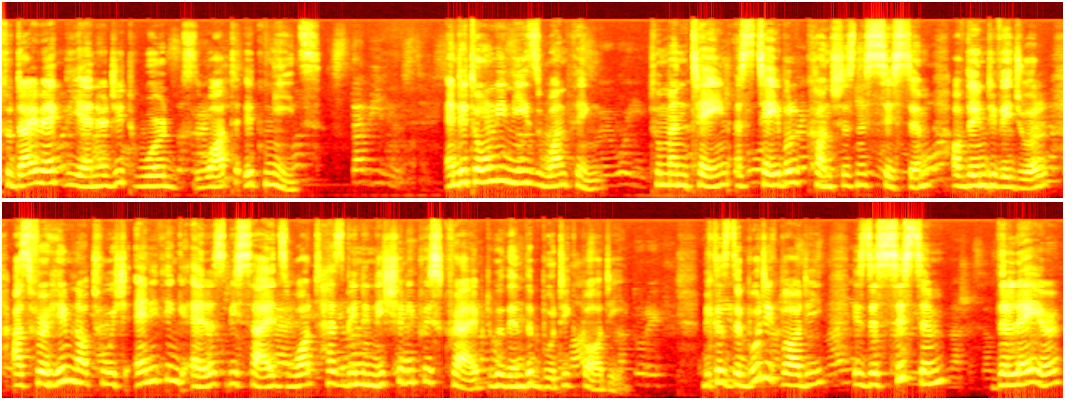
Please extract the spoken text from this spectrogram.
to direct the energy towards what it needs. And it only needs one thing to maintain a stable consciousness system of the individual, as for him not to wish anything else besides what has been initially prescribed within the Buddhic body. Because the Buddhic body is the system, the layer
